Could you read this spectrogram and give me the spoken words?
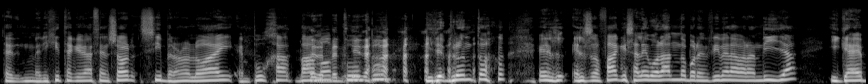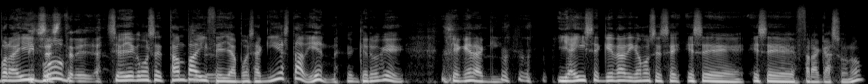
te- me dijiste que había ascensor, sí, pero no lo hay, empuja, vamos, pum, pum, y de pronto el, el sofá que sale volando por encima de la barandilla y cae por ahí, Y se ¡pum! se oye cómo se estampa y dice ya, pues aquí está bien, creo que se queda aquí. Y ahí se queda, digamos, ese, ese, ese fracaso, ¿no?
